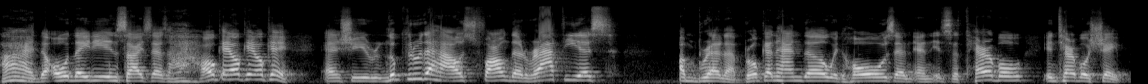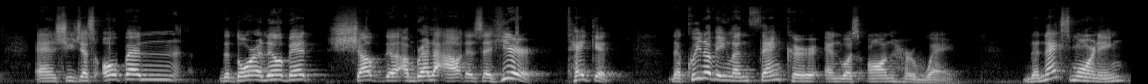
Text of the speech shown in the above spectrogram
Ah, the old lady inside says, ah, Okay, okay, okay. And she looked through the house, found the rattiest umbrella, broken handle with holes, and, and it's a terrible, in terrible shape. And she just opened the door a little bit, shoved the umbrella out, and said, Here, take it. The Queen of England thanked her and was on her way. The next morning,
